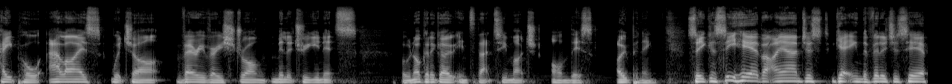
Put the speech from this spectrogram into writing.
papal allies, which are very, very strong military units. But we're not going to go into that too much on this opening. So you can see here that I am just getting the villagers here.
